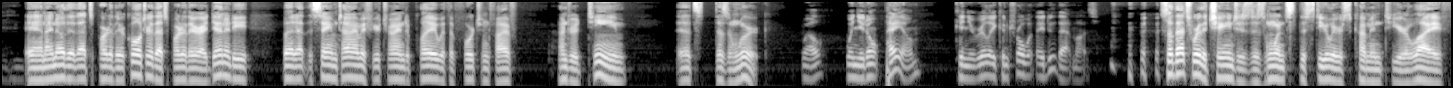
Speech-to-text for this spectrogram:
Mm-hmm. And I know that that's part of their culture, that's part of their identity. But at the same time, if you're trying to play with a Fortune 500 team, it doesn't work. Well, when you don't pay them, can you really control what they do that much? so that's where the change is, is once the Steelers come into your life,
